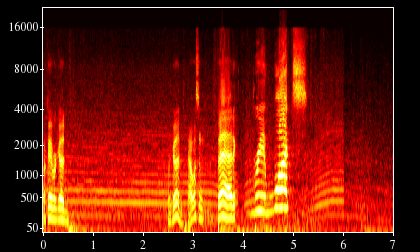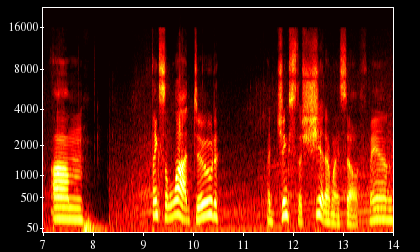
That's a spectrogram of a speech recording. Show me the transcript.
Okay, we're good. We're good. That wasn't bad. Re what? Um... Thanks a lot, dude. I jinxed the shit out of myself, man.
